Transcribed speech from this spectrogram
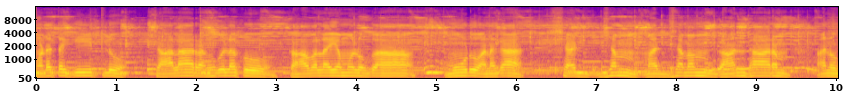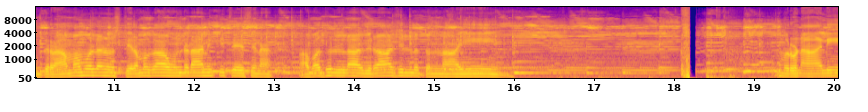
మొడతగీట్లు చాలా రంగులకు కావలయములుగా మూడు అనగా షడ్జం మధ్యమం గాంధారం అను గ్రామములను స్థిరముగా ఉండడానికి చేసిన అవధుల్లా విరాజిల్లుతున్నాయి. మృణాళీ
